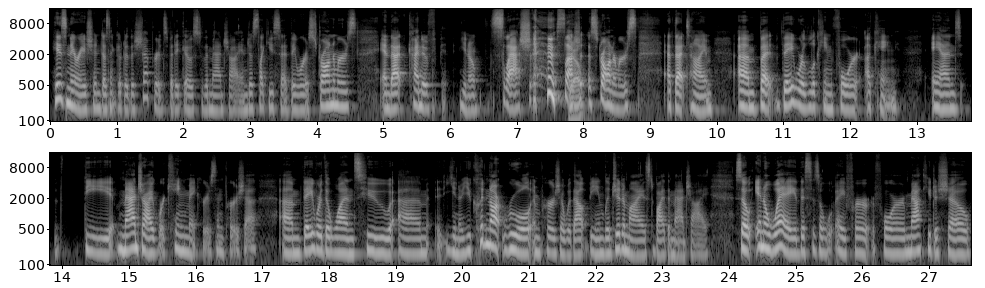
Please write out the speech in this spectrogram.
his narration doesn't go to the shepherds, but it goes to the Magi. And just like you said, they were astronomers and that kind of, you know, slash slash yep. astronomers at that time. Um, but they were looking for a king. And the Magi were kingmakers in Persia. Um, they were the ones who, um, you know, you could not rule in Persia without being legitimized by the Magi. So, in a way, this is a way for, for Matthew to show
